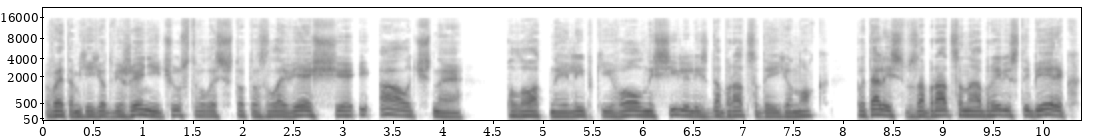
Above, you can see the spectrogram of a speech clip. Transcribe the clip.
В этом ее движении чувствовалось что-то зловещее и алчное. Плотные липкие волны силились добраться до ее ног, пытались взобраться на обрывистый берег,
